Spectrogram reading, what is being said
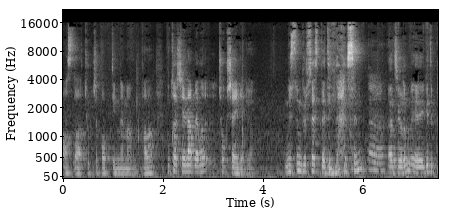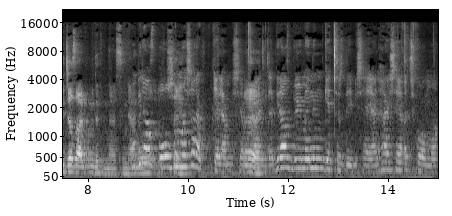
asla Türkçe pop dinlemem falan bu tarz şeyler bana çok şey geliyor. Müslüm Gürses de dinlersin Evet. atıyorum e, gidip bir caz albümü de dinlersin yani Bu biraz o şey. olgunlaşarak gelen bir şey Evet. bence. Biraz büyümenin getirdiği bir şey yani her şeye açık olma.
